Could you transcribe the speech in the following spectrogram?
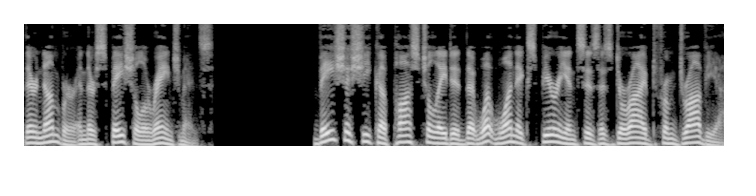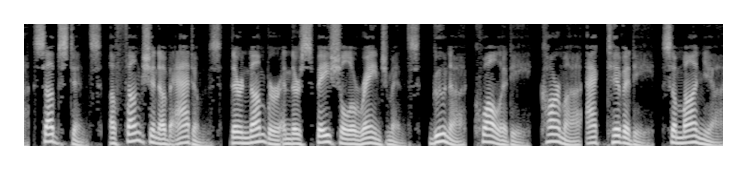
their number and their spatial arrangements. Vaisheshika postulated that what one experiences is derived from dravya substance, a function of atoms, their number and their spatial arrangements, guna quality, karma activity, samanya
